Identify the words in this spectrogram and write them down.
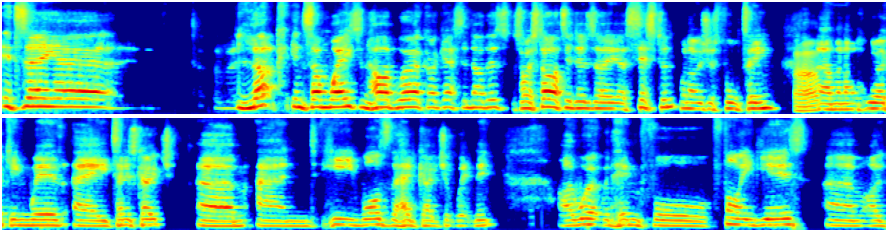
It's a uh, luck in some ways and hard work, I guess, in others. So I started as a assistant when I was just 14, uh-huh. um, and I was working with a tennis coach, um, and he was the head coach at Witney. I worked with him for five years. Um, I,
